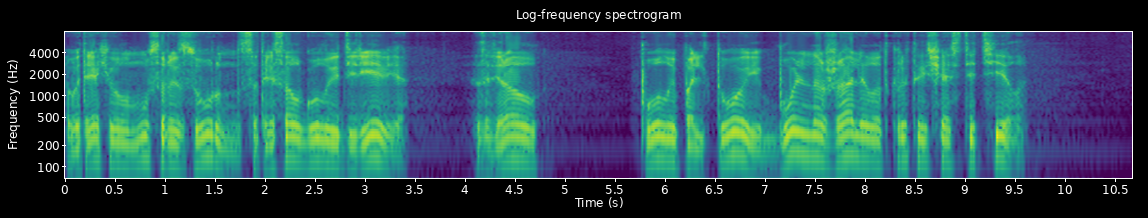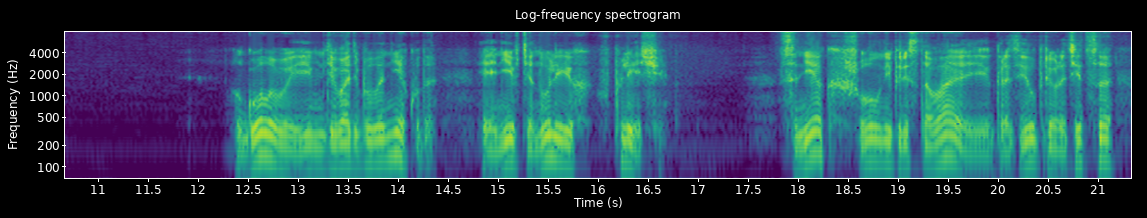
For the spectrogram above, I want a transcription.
вытряхивал мусор из урн, сотрясал голые деревья, задирал полы пальто и больно жалил открытые части тела. Головы им девать было некуда, и они втянули их в плечи. Снег шел не переставая и грозил превратиться в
